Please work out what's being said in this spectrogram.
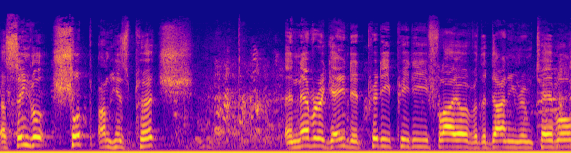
A single shot on his perch, and never again did Pretty Petey fly over the dining room table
